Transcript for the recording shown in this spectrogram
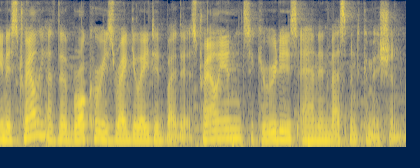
In Australia, the broker is regulated by the Australian Securities and Investment Commission.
